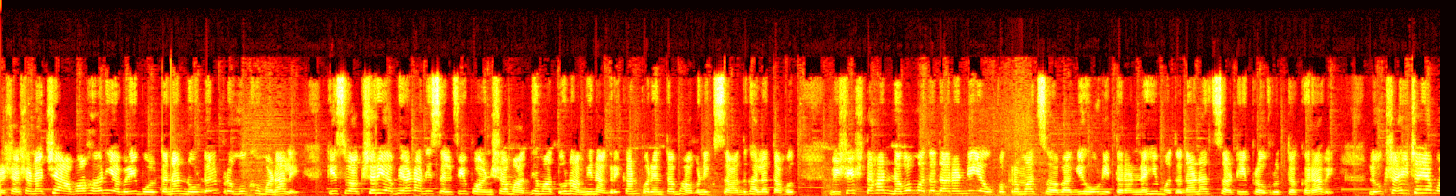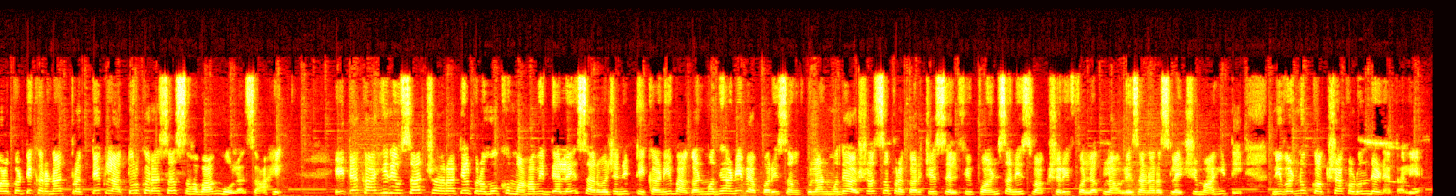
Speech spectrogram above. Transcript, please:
प्रशासनाचे आवाहन यावेळी बोलताना नोडल प्रमुख म्हणाले की स्वाक्षरी अभियान आणि सेल्फी पॉईंटच्या माध्यमातून आम्ही नागरिकांपर्यंत भावनिक साथ घालत आहोत. विशेषतः नवमतदारांनी या उपक्रमात सहभागी होऊन इतरांनाही मतदानासाठी प्रवृत्त करावे. लोकशाहीच्या या बळकटीकरणात प्रत्येक लातूरकराचा सहभाग मोलाचा आहे. येत्या काही दिवसात शहरातील प्रमुख महाविद्यालय सार्वजनिक ठिकाणी बागांमध्ये आणि व्यापारी संकुलांमध्ये अशाच प्रकारचे सेल्फी पॉईंट्स आणि स्वाक्षरी फलक लावले जाणार असल्याची माहिती निवडणूक कक्षाकडून देण्यात आली आहे.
